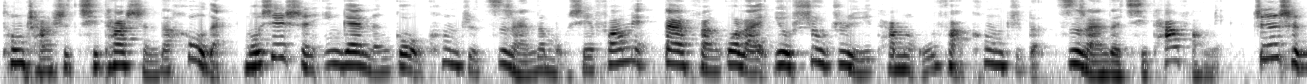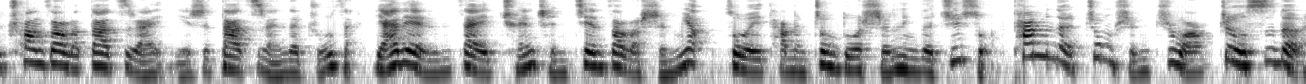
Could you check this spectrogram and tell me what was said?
通常是其他神的后代。某些神应该能够控制自然的某些方面，但反过来又受制于他们无法控制的自然的其他方面。真神创造了大自然，也是大自然的主宰。雅典人在全城建造了神庙，作为他们众多神灵的居所。他们的众神之王宙斯的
